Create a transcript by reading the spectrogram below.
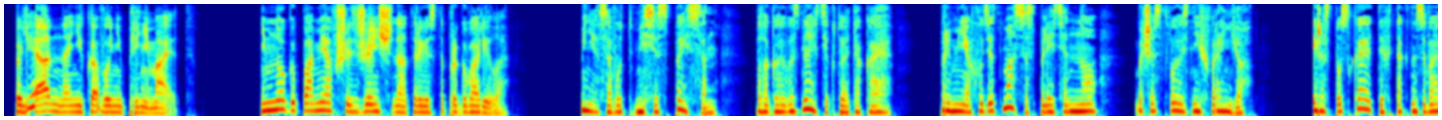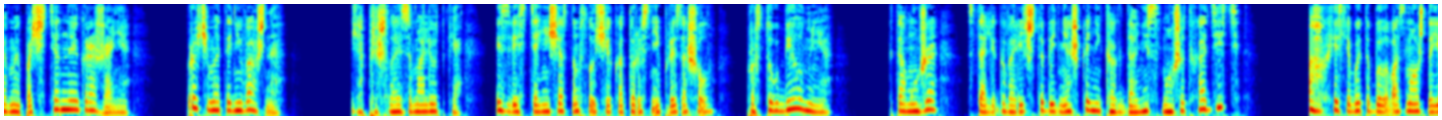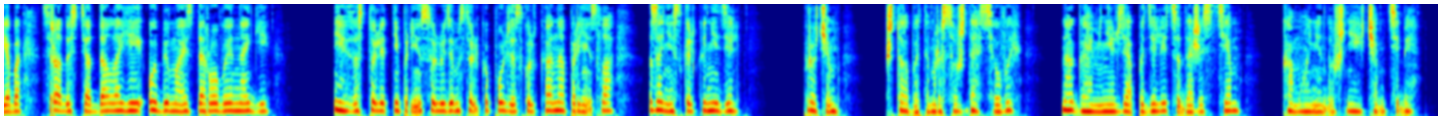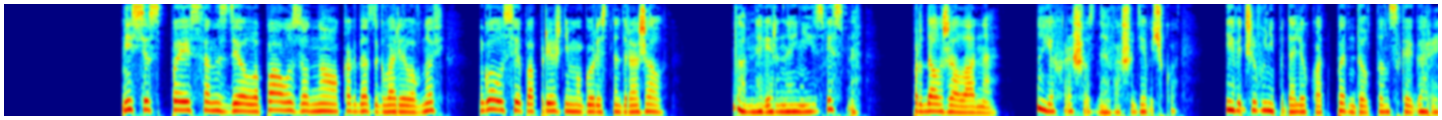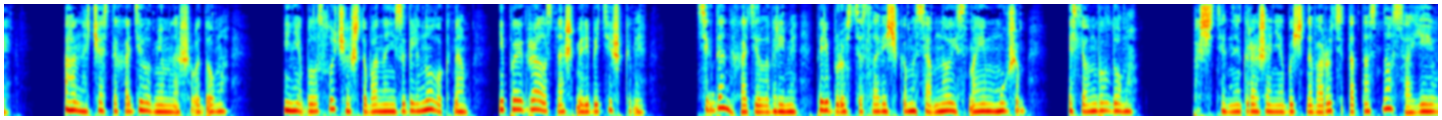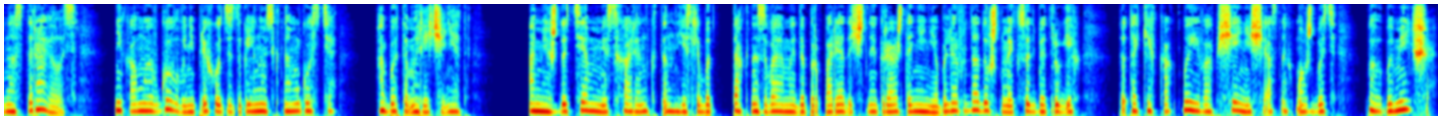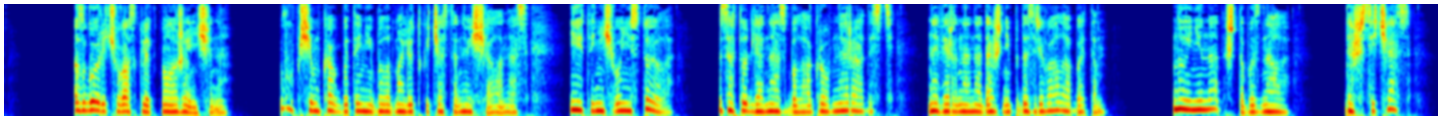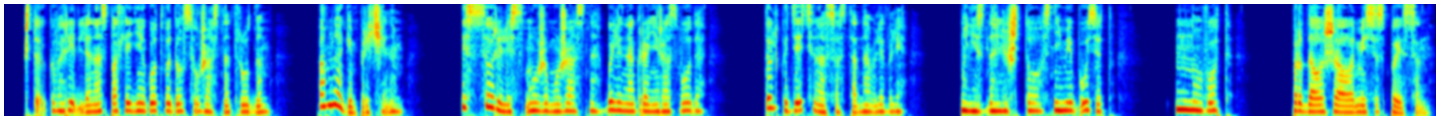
«Полианна никого не принимает». Немного помявшись, женщина отрывисто проговорила. Меня зовут миссис Пейсон. Полагаю, вы знаете, кто я такая. Про меня ходит масса сплетен, но большинство из них вранье. И распускают их так называемые почтенные горожане. Впрочем, это не важно. Я пришла из-за малютки. Известие о несчастном случае, который с ней произошел, просто убило меня. К тому же стали говорить, что бедняжка никогда не сможет ходить. Ах, если бы это было возможно, я бы с радостью отдала ей обе мои здоровые ноги. Я за сто лет не принесу людям столько пользы, сколько она принесла за несколько недель. Впрочем, что об этом рассуждать, увы, ногами нельзя поделиться даже с тем, кому они нужнее, чем тебе. Миссис Пейсон сделала паузу, но, когда заговорила вновь, голос ее по-прежнему горестно дрожал. «Вам, наверное, неизвестно», — продолжала она, «но я хорошо знаю вашу девочку. Я ведь живу неподалеку от Пендлтонской горы, а она часто ходила мимо нашего дома, и не было случая, чтобы она не заглянула к нам и поиграла с нашими ребятишками. Всегда находила время переброситься словечком и со мной, и с моим мужем, если он был дома. Почтенные горожане обычно воротят от нас нос, а ей у нас нравилось. Никому и в голову не приходит заглянуть к нам в гости. Об этом и речи нет. А между тем, мисс Харрингтон, если бы так называемые добропорядочные граждане не были равнодушными к судьбе других, то таких, как мы, и вообще несчастных, может быть, было бы меньше. С горечью воскликнула женщина. В общем, как бы то ни было, малютка часто навещала нас, и это ничего не стоило. Зато для нас была огромная радость. Наверное, она даже не подозревала об этом. Но и не надо, чтобы знала. Даже сейчас, что говорить, для нас последний год выдался ужасно трудным. По многим причинам — и ссорились с мужем ужасно, были на грани развода. Только дети нас останавливали. Мы не знали, что с ними будет. Ну вот, продолжала миссис Пейсон.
